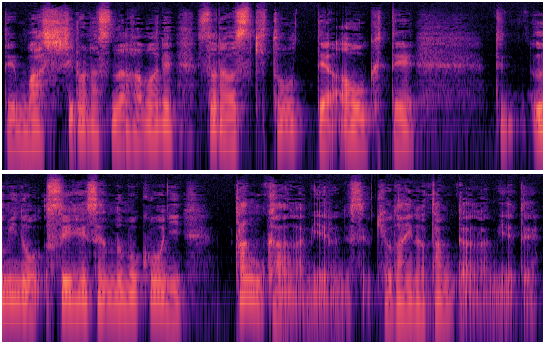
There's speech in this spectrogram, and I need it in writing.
で、真っ白な砂浜で空を透き通って青くて、で、海の水平線の向こうにタンカーが見えるんですよ。巨大なタンカーが見えて、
